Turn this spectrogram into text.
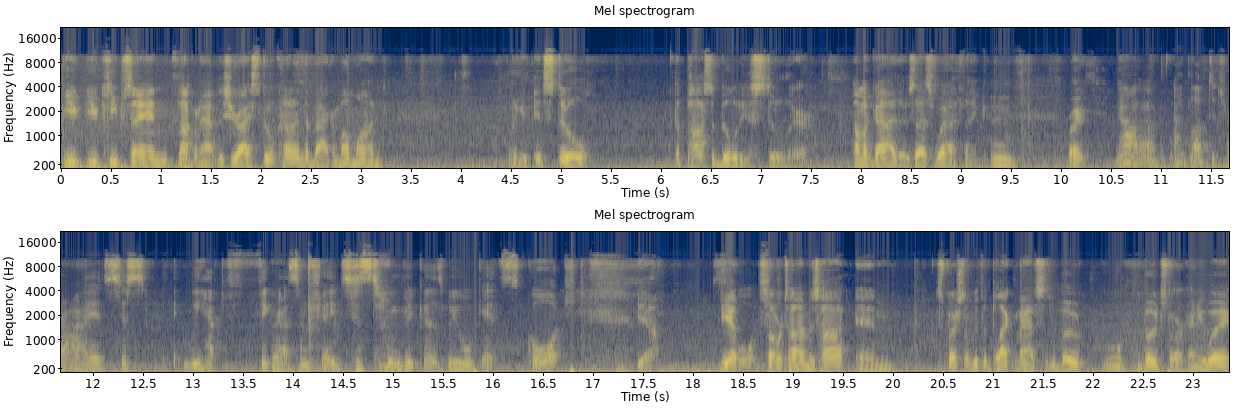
You you keep saying it's not going to happen this year. I still kind of in the back of my mind, like it, it's still, the possibility is still there. I'm a guy though, so that's the way I think. Mm. Right? No, I'd love to try. It's just we have to figure out some shade system because we will get scorched. Yeah. Yeah. Sport. Summertime is hot, and especially with the black mats in the boat. The boat's dark anyway.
